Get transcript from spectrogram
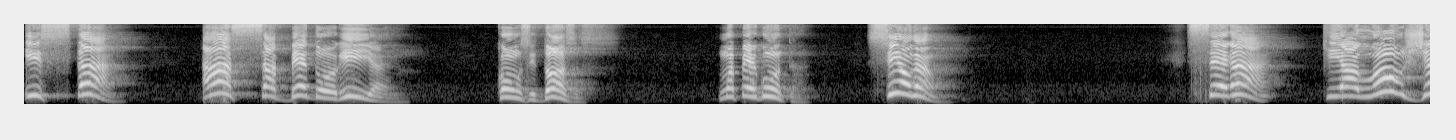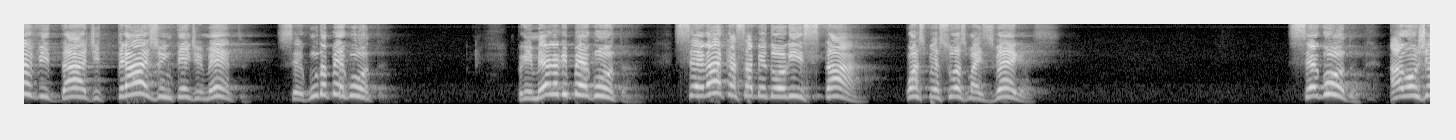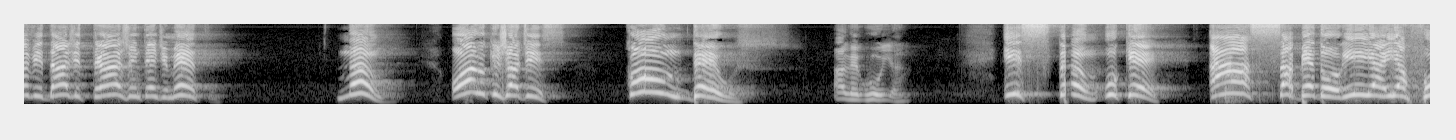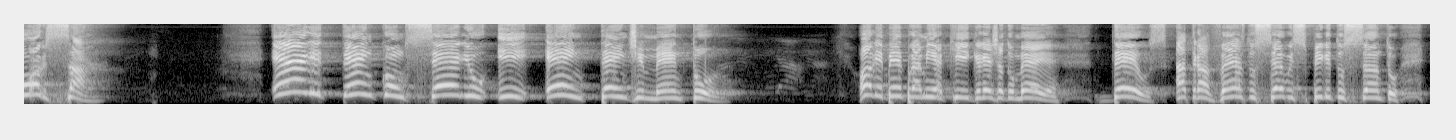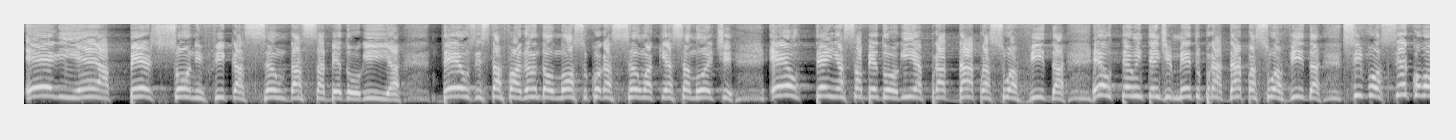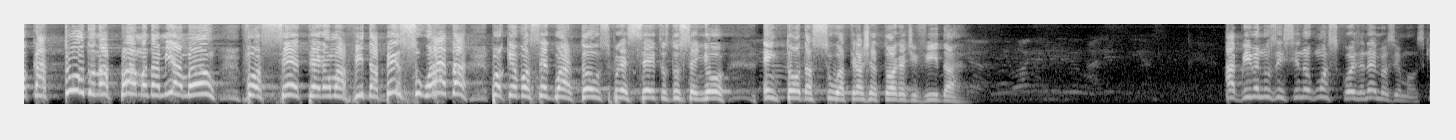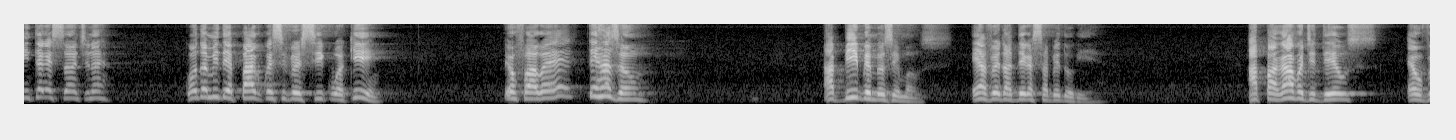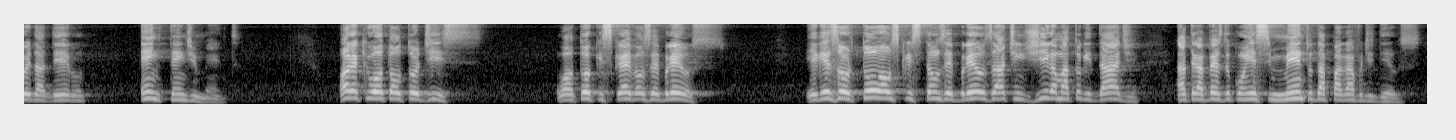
está a sabedoria com os idosos? Uma pergunta: sim ou não? Será que a longevidade traz o entendimento? Segunda pergunta. Primeira ele pergunta: será que a sabedoria está com as pessoas mais velhas? Segundo, a longevidade traz o entendimento? Não. Olha o que já diz. Com Deus. Aleluia. Estão o que? A sabedoria e a força. Ele tem conselho e entendimento. Olhe bem para mim aqui, igreja do Meia. Deus, através do seu Espírito Santo, Ele é a personificação da sabedoria. Deus está falando ao nosso coração aqui essa noite. Eu tenho a sabedoria para dar para a sua vida, eu tenho entendimento para dar para a sua vida. Se você colocar tudo na palma da minha mão, você terá uma vida abençoada, porque você guardou os preceitos do Senhor em toda a sua trajetória de vida. A Bíblia nos ensina algumas coisas, né, meus irmãos? Que interessante, né? Quando eu me deparo com esse versículo aqui, eu falo, é, tem razão. A Bíblia, meus irmãos, é a verdadeira sabedoria. A palavra de Deus é o verdadeiro entendimento. Olha que o outro autor diz, o autor que escreve aos Hebreus, ele exortou aos cristãos hebreus a atingir a maturidade através do conhecimento da palavra de Deus.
